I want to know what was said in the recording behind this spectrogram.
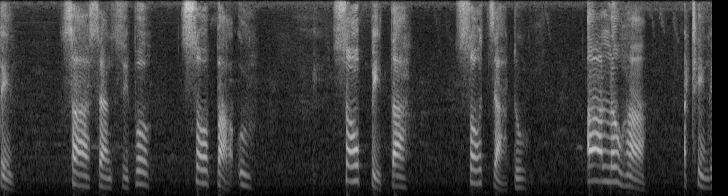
တင်စာဆန်စီဖို့စောပါဦးစောပီတာစောကြတူအလုံးဟာအထင်ကြ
